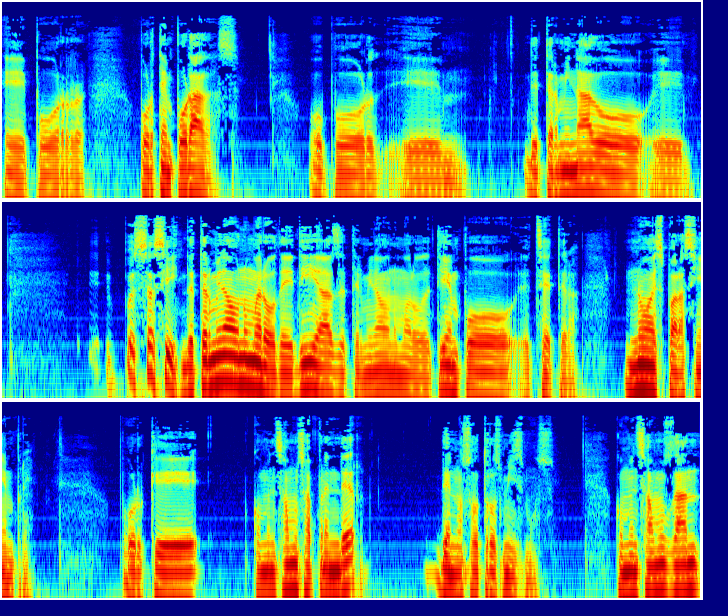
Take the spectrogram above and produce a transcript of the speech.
eh, por, por temporadas o por determinado, pues así, determinado número de días, determinado número de tiempo, etcétera. No es para siempre porque comenzamos a aprender de nosotros mismos. Comenzamos dan,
